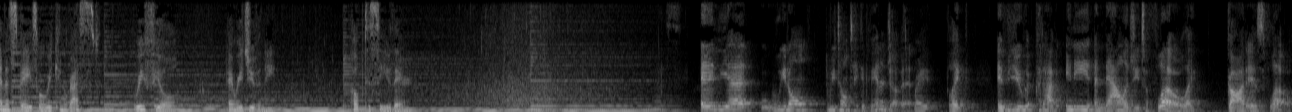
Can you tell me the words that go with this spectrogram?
in a space where we can rest, refuel, and rejuvenate. Hope to see you there. and yet we don't we don't take advantage of it. Right. Like if you could have any analogy to flow, like God is flow.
